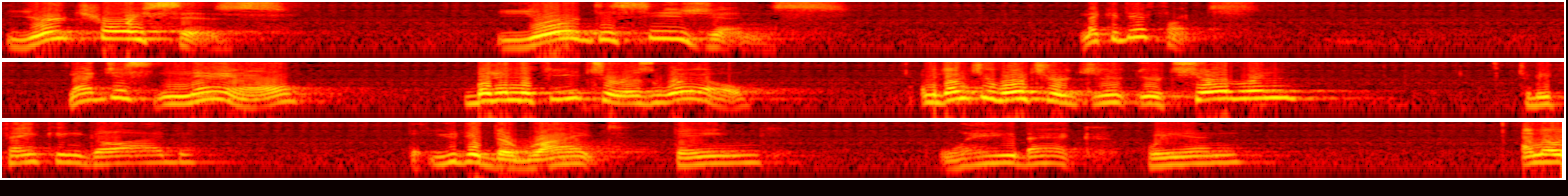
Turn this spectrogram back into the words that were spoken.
Your choices, your decisions make a difference. Not just now, but in the future as well. I mean, don't you want your, your, children to be thanking God that you did the right thing way back when. I know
